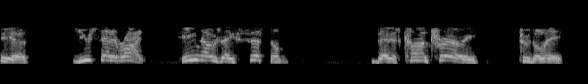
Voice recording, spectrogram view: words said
is, you said it right. He knows a system that is contrary to the league.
